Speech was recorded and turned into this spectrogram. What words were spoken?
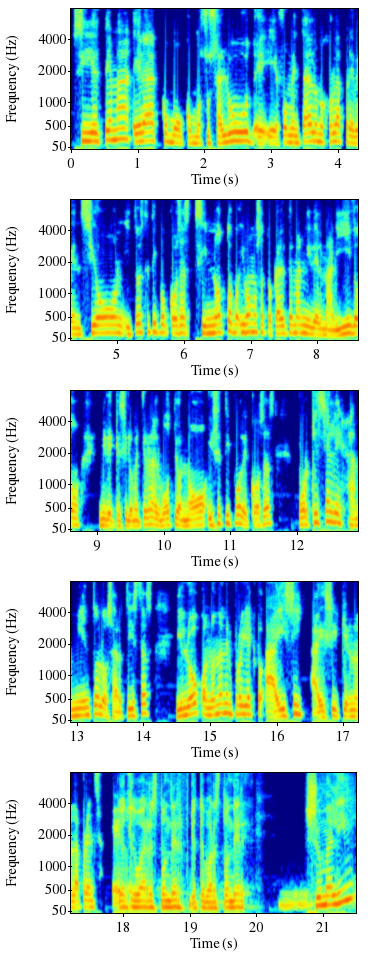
si el tema era como, como su salud, eh, eh, fomentar a lo mejor la prevención y todo este tipo de cosas, si no íbamos a tocar el tema ni del marido, ni de que si lo metieron al bote o no, ese tipo de cosas, ¿por qué ese alejamiento de los artistas? Y luego cuando andan en proyecto, ahí sí, ahí sí quieren a la prensa. Yo Eso te voy a responder, yo te voy a responder. Shumalin,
